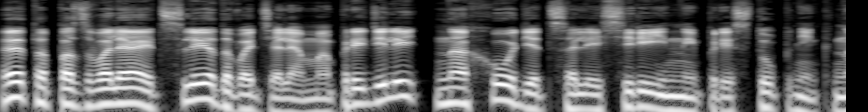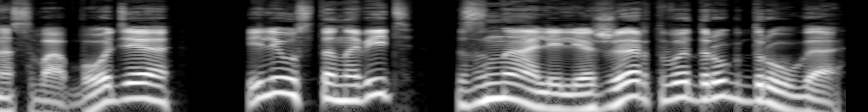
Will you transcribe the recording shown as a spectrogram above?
Это позволяет следователям определить, находится ли серийный преступник на свободе или установить, знали ли жертвы друг друга,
